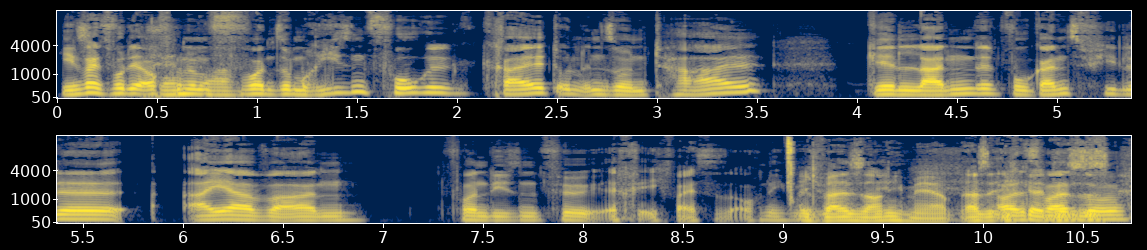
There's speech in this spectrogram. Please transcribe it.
Jedenfalls wurde er auch von, einem, von so einem Riesenvogel gekrallt und in so ein Tal gelandet, wo ganz viele Eier waren von diesen Vögeln. Ach, ich weiß es auch nicht mehr. Ich weiß es auch nicht mehr. Also Aber ich, das war das so, ist,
